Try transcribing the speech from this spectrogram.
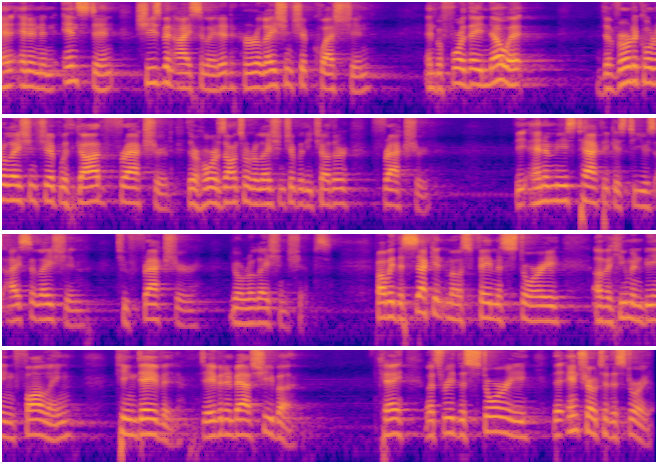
And, and in an instant, she's been isolated, her relationship questioned, and before they know it, the vertical relationship with God fractured, their horizontal relationship with each other fractured. The enemy's tactic is to use isolation to fracture your relationships. Probably the second most famous story of a human being falling, King David, David and Bathsheba. Okay, let's read the story, the intro to the story.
